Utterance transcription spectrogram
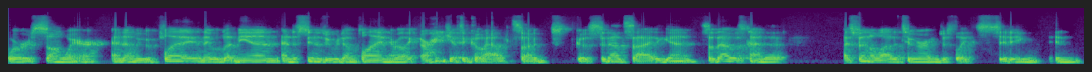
or somewhere. And then we would play and they would let me in. And as soon as we were done playing, they were like, all right, you have to go out. So I'd just go sit outside again. So that was kind of, I spent a lot of touring just like sitting in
